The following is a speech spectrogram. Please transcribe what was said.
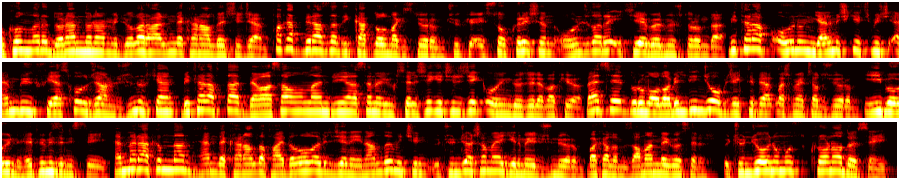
Bu konuları dönem dönem videolar halinde kanalda işleyeceğim. Fakat biraz da dikkatli olmak istiyorum. Çünkü Ace of Creation oyuncuları ikiye bölmüş durumda. Bir taraf oyunun gelmiş geçmiş en büyük fiyasko olacağını düşünürken bir tarafta devasa online dünyasını yükselişe geçirecek oyun gözüyle bakıyor. Bense duruma olabildiğince objektif yaklaşmaya çalışıyorum. İyi bir oyun hepimizin isteği. Hem merakımdan hem de kanalda faydalı olabileceğine inandığım için 3. aşamaya girmeyi düşünüyorum. Bakalım zaman ne gösterir. 3. oyunumuz Chrono Odyssey.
